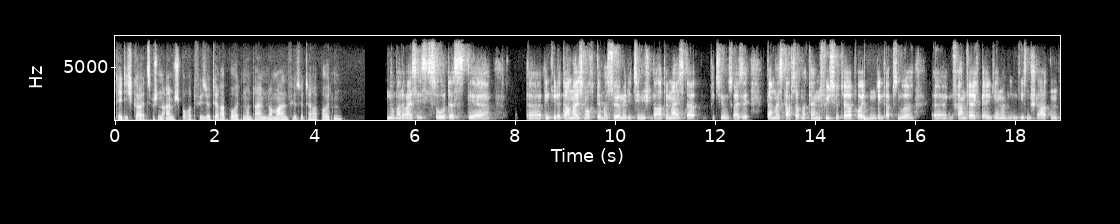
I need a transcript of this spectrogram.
Tätigkeit zwischen einem Sportphysiotherapeuten und einem normalen Physiotherapeuten? Normalerweise ist es so, dass der äh, entweder damals noch der Masseur medizinische Wartemeister, beziehungsweise damals gab es auch noch keinen Physiotherapeuten, den gab es nur in Frankreich, Belgien und in diesen Staaten,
